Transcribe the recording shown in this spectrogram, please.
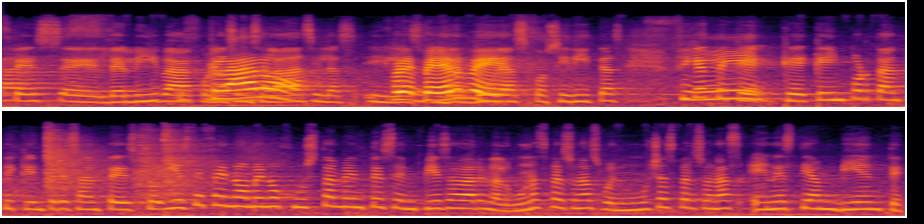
aceites eh, de oliva con las Claro. ensaladas y las, y las verdes. verduras cociditas. Fíjate Sí. que, importante y qué interesante esto. Y este fenómeno justamente se empieza a dar en algunas personas o en muchas personas en este ambiente.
